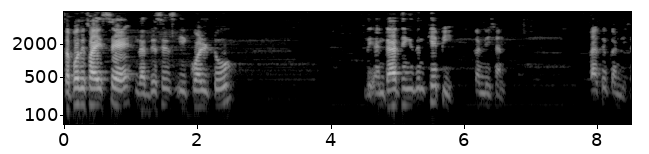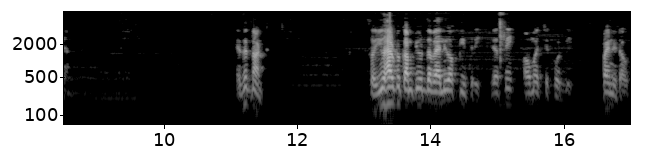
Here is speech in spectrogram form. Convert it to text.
suppose if I say that this is equal to the entire thing is in Kp condition, passive condition is it not? So, you have to compute the value of P3 just see how much it would be find it out.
